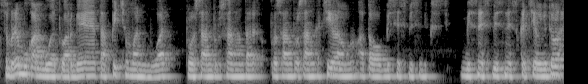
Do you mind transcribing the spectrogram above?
sebenarnya bukan buat warganya tapi cuman buat perusahaan-perusahaan perusahaan-perusahaan kecil atau bisnis-bisnis bisnis-bisnis kecil gitulah.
